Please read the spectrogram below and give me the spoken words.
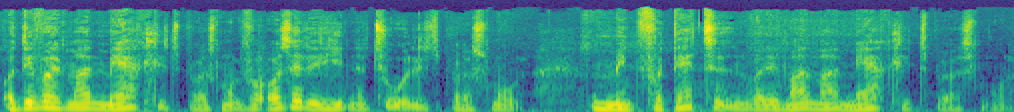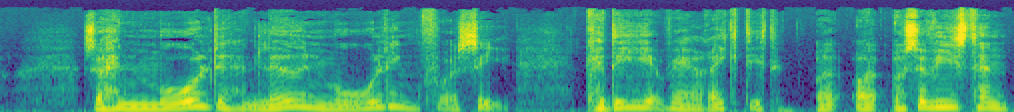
Og det var et meget mærkeligt spørgsmål. For os er det et helt naturligt spørgsmål. Men for datiden var det et meget, meget mærkeligt spørgsmål. Så han målte, han lavede en måling for at se, kan det her være rigtigt? Og, og, og så viste han,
